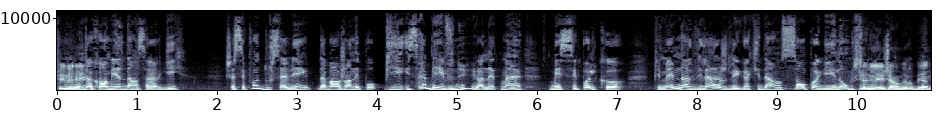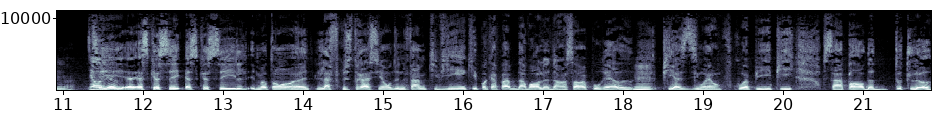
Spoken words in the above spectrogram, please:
C'est vrai? T'as combien de danseurs gays? Je sais pas d'où ça vient. D'abord, j'en ai pas. Puis, ils seraient bienvenus, honnêtement, mais c'est pas le cas. Puis même dans le village, les gars qui dansent sont pas gays non plus. C'est une légende urbaine. Là. Est-ce que c'est, est-ce que c'est, mettons, un- la frustration d'une femme qui vient, qui est pas capable d'avoir le danseur pour elle, Mm. puis elle se dit, ouais, pourquoi, puis, puis ça part de tout là.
